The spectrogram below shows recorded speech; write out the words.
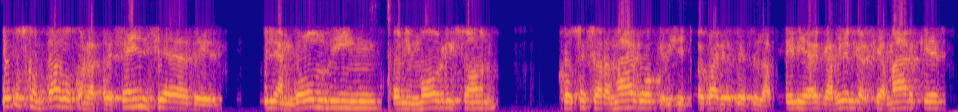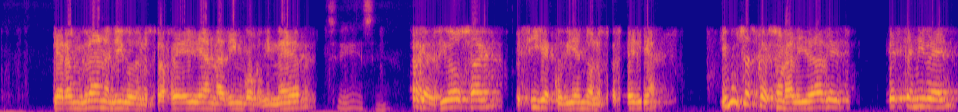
Hemos contado con la presencia de William Golding, Tony Morrison, José Saramago, que visitó varias veces la feria, Gabriel García Márquez, que era un gran amigo de nuestra feria, Nadine Gordiner, sí, sí. Vargas Llosa, que sigue acudiendo a nuestra feria, y muchas personalidades de este nivel.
